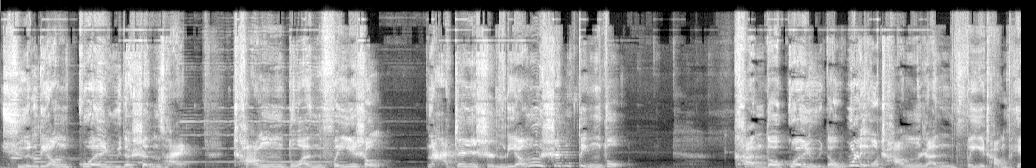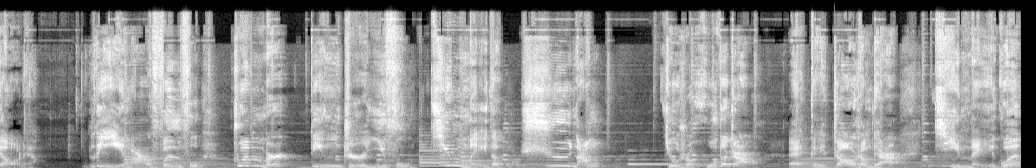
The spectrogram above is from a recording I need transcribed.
去量关羽的身材，长短肥瘦，那真是量身定做。看到关羽的五柳长髯非常漂亮，立马吩咐专门定制一副精美的须囊，就是胡子罩，哎，给罩上点儿，既美观。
